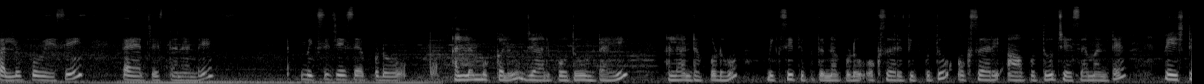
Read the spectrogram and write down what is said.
కల్లుప్పు వేసి తయారు చేస్తానండి. మిక్సీ చేసేప్పుడు అల్లం ముక్కలు జారిపోతూ ఉంటాయి. అలాంటప్పుడు మిక్సీ తిప్పుతున్నప్పుడు ఒకసారి తిప్పుతూ ఒకసారి ఆపుతూ చేసామంటే పేస్ట్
